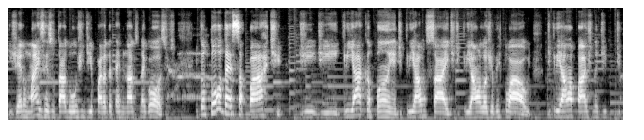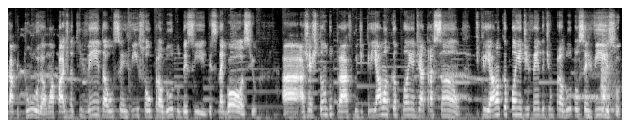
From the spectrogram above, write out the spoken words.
que geram mais resultado hoje em dia para determinados negócios. Então, toda essa parte de, de criar a campanha, de criar um site, de criar uma loja virtual, de criar uma página de, de captura, uma página que venda o serviço ou o produto desse, desse negócio, a, a, gestão do tráfego, de criar uma campanha de atração, de criar uma campanha de venda de um produto ou serviço,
